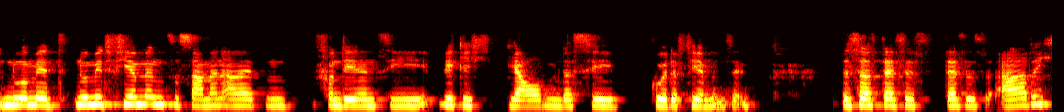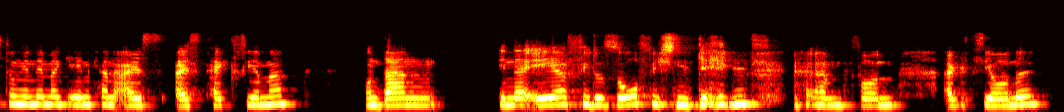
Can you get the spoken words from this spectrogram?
nur mit, nur mit Firmen zusammenarbeiten, von denen sie wirklich glauben, dass sie gute Firmen sind. Das heißt, das ist, das ist eine Richtung, in die man gehen kann als, als Tech-Firma. Und dann in der eher philosophischen Gegend ähm, von Aktionen.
